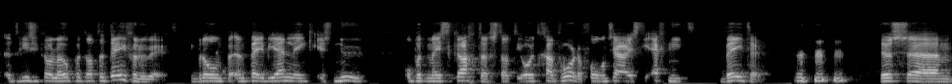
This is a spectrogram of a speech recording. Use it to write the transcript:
het risico lopen dat het devalueert. Ik bedoel, een, een PBN-link is nu op het meest krachtigst dat die ooit gaat worden. Volgend jaar is die echt niet beter. Dus ehm,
